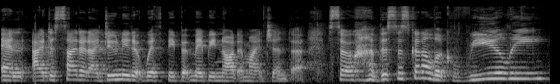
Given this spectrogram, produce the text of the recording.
and I decided I do need it with me, but maybe not in my agenda. So this is gonna look really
